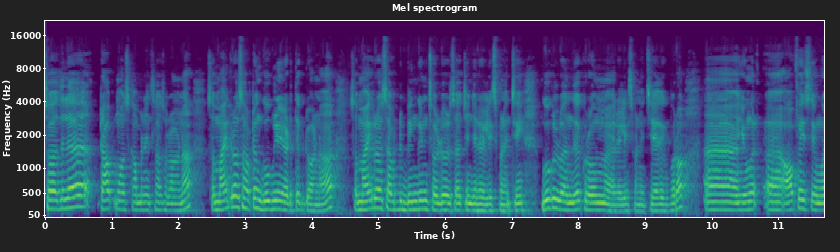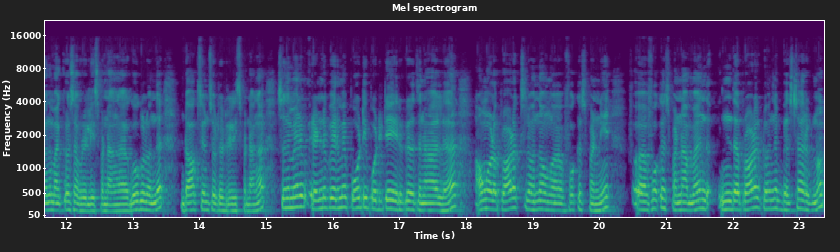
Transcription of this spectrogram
ஸோ அதில் டாப் மோஸ்ட் கம்பெனிஸ்லாம் சொல்லுவாங்கன்னா ஸோ மைக்ரோசாஃப்ட்டும் கூகுளையும் எடுத்துக்கிட்டோன்னா ஸோ மைக்ரோசாஃப்ட் பிங்குன்னு சொல்லிட்டு ஒரு சர்ச் இன்ஜின் ரிலீஸ் பண்ணிச்சு. கூகுள் வந்து க்ரோம் ரிலீஸ் பண்ணிச்சு. அதுக்கப்புறம் இவங்க ஆஃபீஸ் இவங்க வந்து மைக்ரோசாஃப்ட் ரிலீஸ் பண்ணாங்க. கூகுள் வந்து டாக்ஸ்ன்னு சொல்லிட்டு ரிலீஸ் பண்ணாங்க. ஸோ இந்தமாரி ரெண்டு பேருமே போட்டி போட்டுகிட்டே இருக்கிறதுனால அவங்களோட ப்ராடக்ட்ஸில் வந்து அவங்க ஃபோக்கஸ் பண்ணி ஃபோக்கஸ் பண்ணாமல் இந்த இந்த ப்ராடக்ட் வந்து பெஸ்ட்டாக இருக்கணும்.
